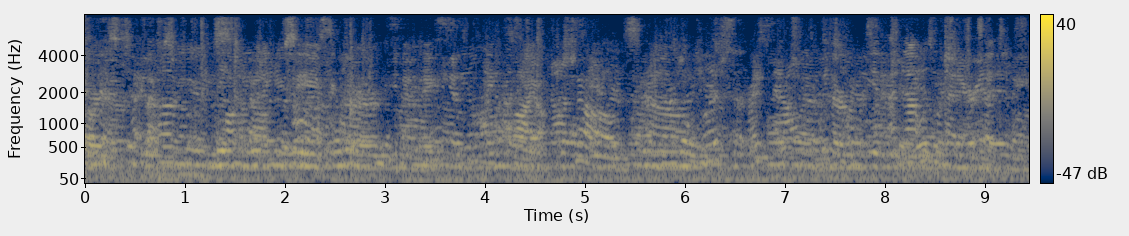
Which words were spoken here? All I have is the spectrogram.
towards you see you know, they, fly off the shelves. Um, they're, and that was what said to me.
